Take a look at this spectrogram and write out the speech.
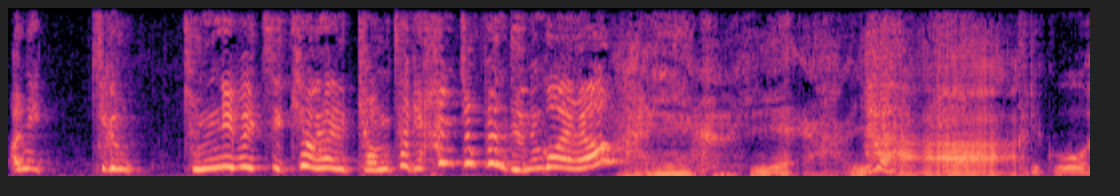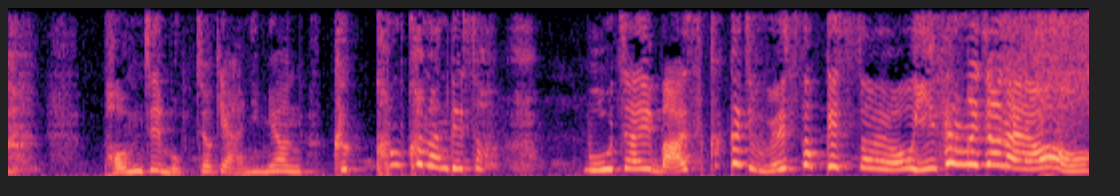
아니 지금 중립을 지켜야 할 경찰이 한쪽 편 드는 거예요? 아니 그게 아니라. 그리고 범죄 목적이 아니면 그 컴컴한 데서 모자에 마스크까지 왜 썼겠어요? 이상하잖아요.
